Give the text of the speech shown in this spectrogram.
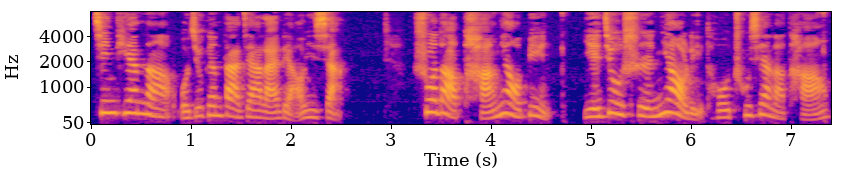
今天呢，我就跟大家来聊一下。说到糖尿病，也就是尿里头出现了糖，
